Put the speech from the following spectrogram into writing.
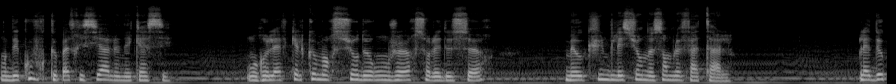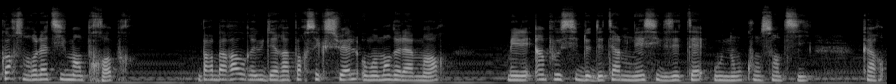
On découvre que Patricia a le nez cassé. On relève quelques morsures de rongeurs sur les deux sœurs, mais aucune blessure ne semble fatale. Les deux corps sont relativement propres. Barbara aurait eu des rapports sexuels au moment de la mort, mais il est impossible de déterminer s'ils étaient ou non consentis, car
